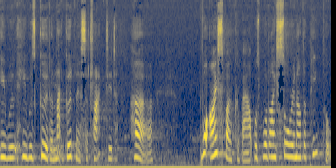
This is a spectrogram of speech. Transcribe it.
he he was good and that goodness attracted her. What I spoke about was what I saw in other people.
